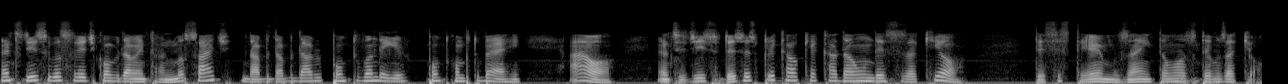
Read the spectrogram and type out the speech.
Antes disso, gostaria de convidar a entrar no meu site www.vandeir.com.br. Ah, ó, antes disso, deixa eu explicar o que é cada um desses aqui, ó, desses termos, né? Então nós temos aqui, ó,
